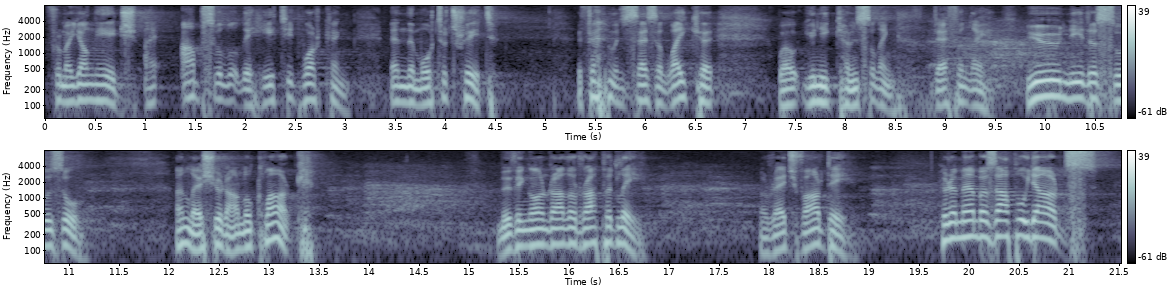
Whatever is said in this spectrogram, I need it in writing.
from a young age. I absolutely hated working in the motor trade. If anyone says I like it, well, you need counselling, definitely. You need a sozo, unless you're Arnold Clark. Moving on rather rapidly. Reg Vardy. Who remembers Appleyards?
